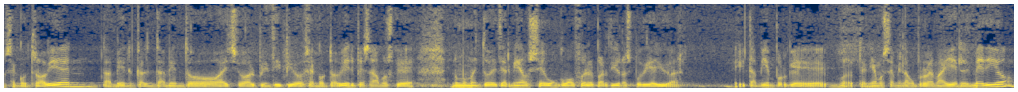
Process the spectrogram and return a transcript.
se encontró bien, también el calentamiento ha hecho al principio se encontró bien pensábamos que en un momento determinado, según cómo fuera el partido, nos podía ayudar. Y también porque bueno, teníamos también algún problema ahí en el medio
